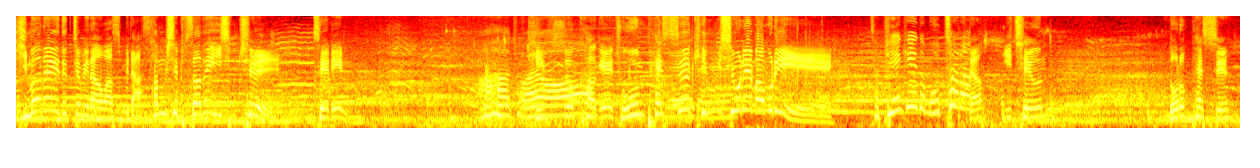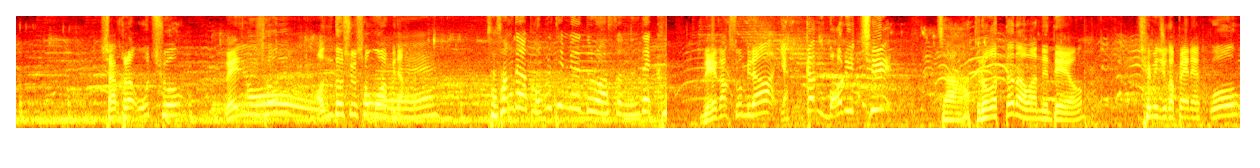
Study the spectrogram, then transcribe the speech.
김하나의 득점이 나왔습니다. 34 대 27. 세림 아 좋아요. 깊숙하게 좋은 패스 네네. 김시훈의 마무리. 자 BNK도 모처럼 자, 이채은 노릇 패스. 샤클라 5초 왼손 오. 언더슛 성공합니다. 네. 자 상대가 더블팀에 들어왔었는데 그 외곽 쏩니다. 약간 머리치. 자 들어갔다 나왔는데요. 최민주가 빼냈고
